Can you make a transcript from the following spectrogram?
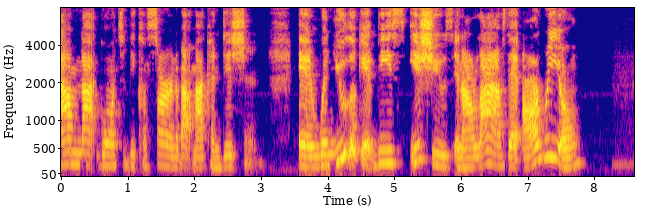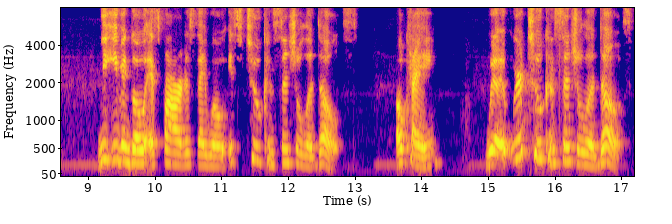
I'm not going to be concerned about my condition. And when you look at these issues in our lives that are real, we even go as far to say, well, it's two consensual adults. Okay. Well, if we're two consensual adults,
